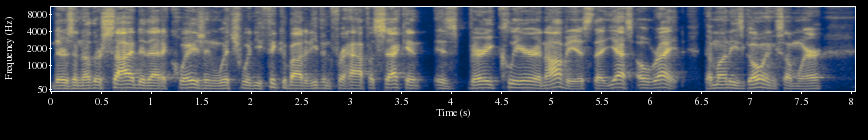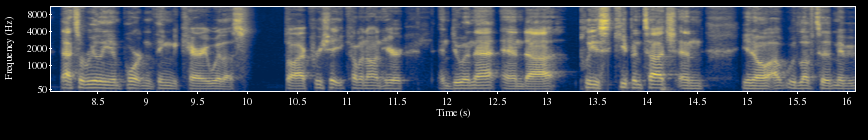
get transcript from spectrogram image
there's another side to that equation, which, when you think about it, even for half a second, is very clear and obvious that yes, oh, right, the money's going somewhere. That's a really important thing to carry with us. So I appreciate you coming on here and doing that. And uh, please keep in touch. And, you know, I would love to maybe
